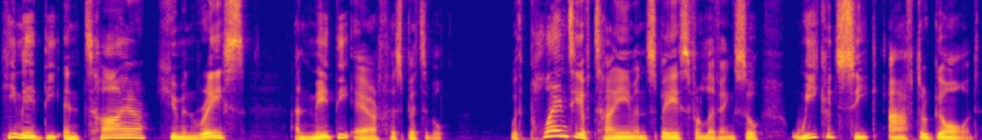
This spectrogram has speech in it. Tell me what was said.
he made the entire human race and made the earth hospitable, with plenty of time and space for living, so we could seek after God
